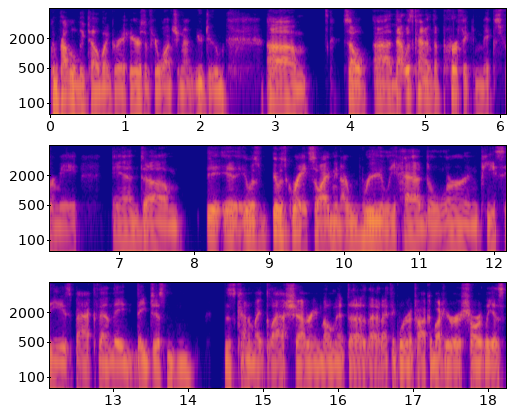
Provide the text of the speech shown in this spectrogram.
can probably tell by gray hairs if you're watching on YouTube. Um, so uh, that was kind of the perfect mix for me. And um, it, it, was it was great. So I mean, I really had to learn PCs back then. They they just this is kind of my glass shattering moment uh, that I think we're going to talk about here shortly. Is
